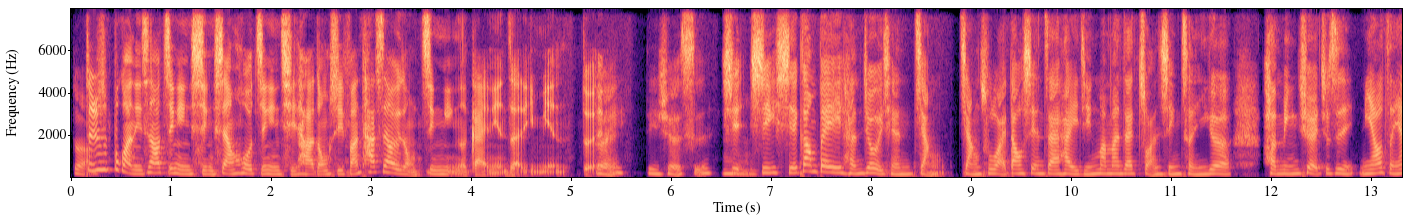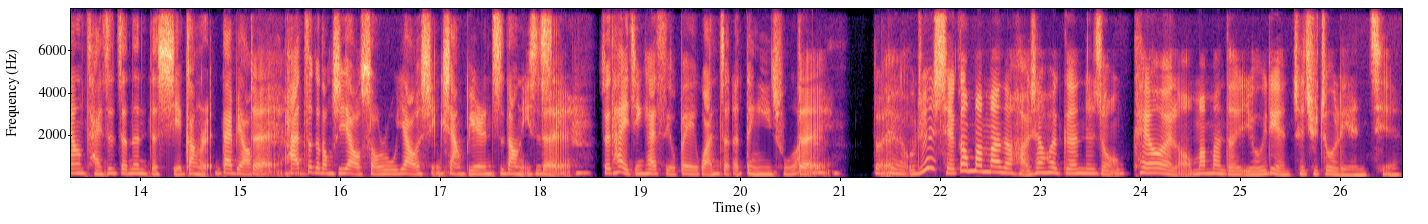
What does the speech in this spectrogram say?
对、啊，这就是不管你是要经营形象或经营其他东西，反正它是要有一种经营的概念在里面。对。对的确是斜斜斜杠被很久以前讲讲出来，到现在他已经慢慢在转型成一个很明确，就是你要怎样才是真正的斜杠人，代表他这个东西要有收入，要有形象，别人知道你是谁，所以他已经开始有被完整的定义出来。对。对，我觉得斜杠慢慢的好像会跟那种 KOL 慢慢的有一点就去做连接。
